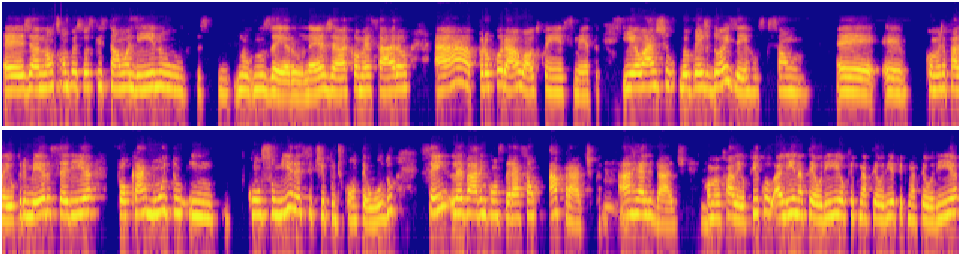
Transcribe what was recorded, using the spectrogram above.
é, já não são pessoas que estão ali no, no, no, zero, né? Já começaram a procurar o autoconhecimento. E eu acho, eu vejo dois erros que são, é, é, como eu já falei, o primeiro seria focar muito em consumir esse tipo de conteúdo sem levar em consideração a prática, uhum. a realidade. Uhum. Como eu falei, eu fico ali na teoria, eu fico na teoria, fico na teoria,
